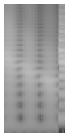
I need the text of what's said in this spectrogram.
you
